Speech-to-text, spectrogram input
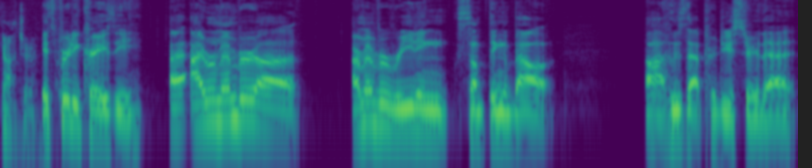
Gotcha. It's pretty crazy. I, I remember uh, I remember reading something about uh, who's that producer that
